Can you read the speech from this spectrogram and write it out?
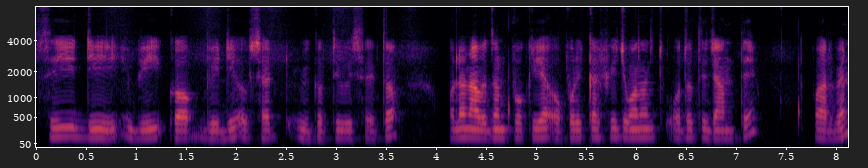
সিডিবি গভ বিডি ওয়েবসাইট বিজ্ঞপ্তি বিস্তারিত। অনলাইন আবেদন প্রক্রিয়া ও পরীক্ষার ফি জমানোর পদ্ধতি জানতে পারবেন।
